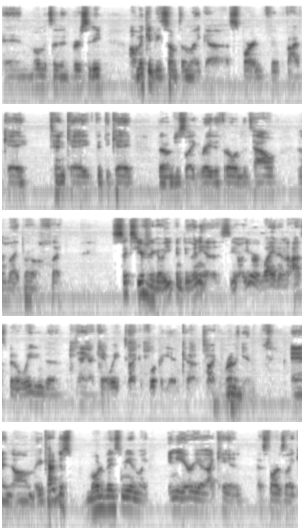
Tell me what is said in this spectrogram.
in moments of adversity. Um, it could be something like a Spartan 5K, 10K, 50K that I'm just like ready to throw in the towel, and I'm like, bro, like six years ago, you can do any of this. You know, you were lying in the hospital waiting to, dang, I can't wait till I can flip again, till I can run again. And um, it kind of just motivates me in like any area I can as far as like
